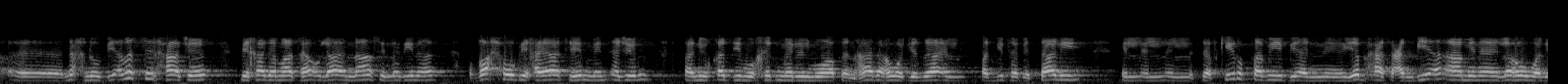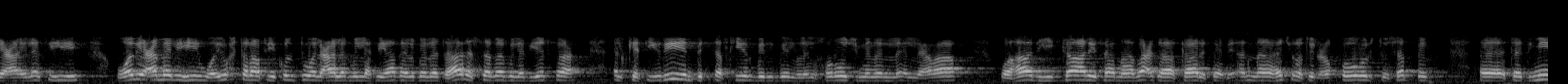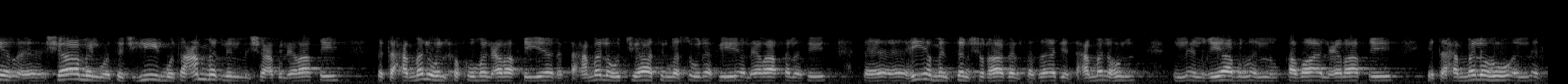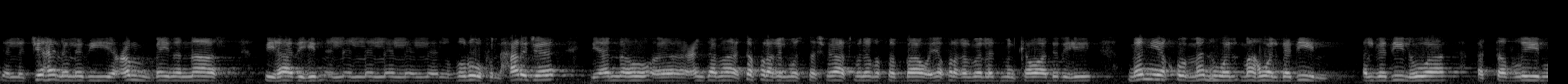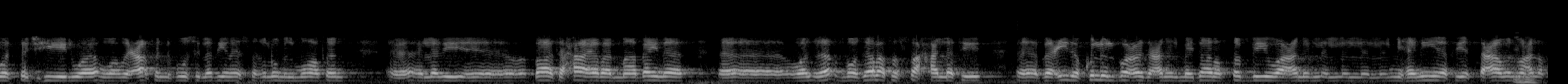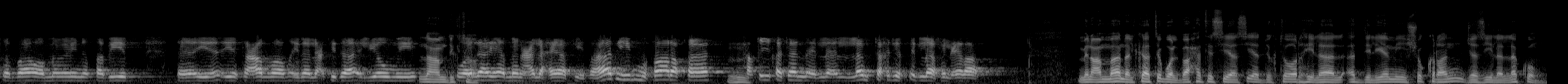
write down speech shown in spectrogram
نحن بأمس الحاجة لخدمات هؤلاء الناس الذين ضحوا بحياتهم من أجل أن يقدموا خدمة للمواطن، هذا هو جزاء الطبيب. فبالتالي التفكير الطبيب بأن يبحث عن بيئة آمنة له ولعائلته ولعمله ويحترم في كل دول العالم إلا في هذا البلد، هذا السبب الذي يدفع الكثيرين بالتفكير بالخروج من العراق. وهذه كارثة ما بعدها كارثة لأن هجرة العقول تسبب تدمير شامل وتجهيل متعمد للشعب العراقي. تتحمله الحكومة العراقية، تتحمله الجهات المسؤولة في العراق التي هي من تنشر هذا الفساد، يتحمله الغياب القضاء العراقي، يتحمله الجهل الذي يعم بين الناس في هذه الظروف الحرجة لأنه عندما تفرغ المستشفيات من الأطباء ويفرغ البلد من كوادره من يقوم من هو ما هو البديل؟ البديل هو التضليل والتجهيل وضعاف النفوس الذين يستغلون المواطن الذي بات حائرا ما بين وزارة الصحة التي بعيدة كل البعد عن الميدان الطبي وعن المهنية في التعامل مع الأطباء وما بين طبيب يتعرض إلى الاعتداء اليومي نعم دكتور. ولا يأمن على حياته، فهذه المفارقة حقيقة لم تحدث إلا في العراق. من عمان الكاتب والباحث السياسي الدكتور هلال الدليمي شكرا جزيلا لكم.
